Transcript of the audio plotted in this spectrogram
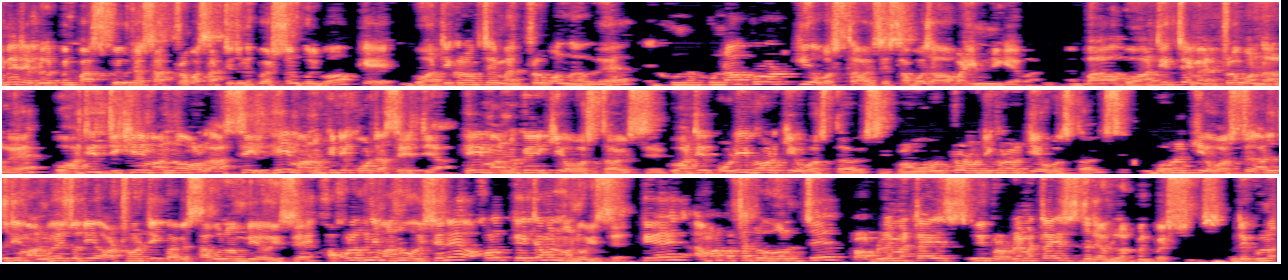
এম এ ডেভেলপমেণ্ট পাছ কৰি উঠা ছাত্ৰ বা ছাত্ৰীজনে কুৱেশ্যন কৰিব কে গুৱাহাটীখনক যে মেট্ৰ' বনালে সোণ- সোণাপুৰত কি অৱস্থা হৈছে চাব যাব পাৰিম নেকি এবাৰ? বা গুৱাহাটীত যে মেট্ৰ' বনালে গুৱাহাটীত যিখিনি মানুহ আছিল সেই মানুহখিনি ক'ত আছে এতিয়া? সেই মানুহখিনি কি অৱস্থা হৈছে? গুৱাহাটীৰ পৰিঘৰ কি অৱস্থা হৈছে? ব্ৰহ্মপুত্ৰ নদীখনৰ কি অৱস্থা হৈছে? কি অৱস্থা? আৰু যদি মানুহে যদি অৰ্থনৈতিকভাৱে স্বাৱলম্বী হৈছে সকলোখিনি মানুহ হৈছে নে অকল কেইটামান মানুহ হৈছে? সেয়ে আমাৰ কথাটো হ'ল যে problematize we problematize the development questions গতিকে কোনো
